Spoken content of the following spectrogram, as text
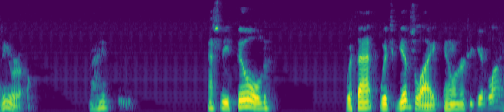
Zero. Right? It has to be filled with that which gives light in order to give light.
